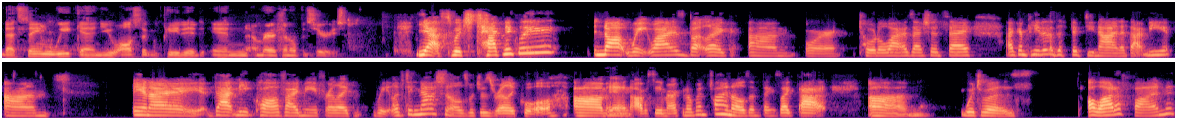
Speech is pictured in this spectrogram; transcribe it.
that same weekend, you also competed in American Open Series. Yes, which technically not weight wise, but like um or total wise, I should say. I competed at the 59 at that meet. Um and I that meet qualified me for like weightlifting nationals, which was really cool. Um and obviously American Open finals and things like that. Um which was a lot of fun.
